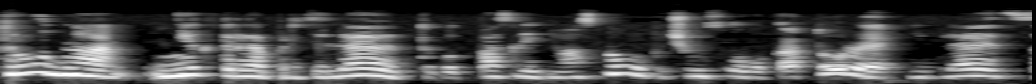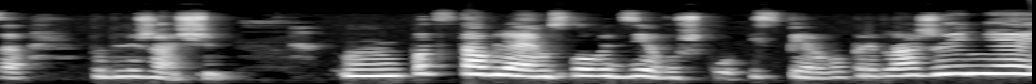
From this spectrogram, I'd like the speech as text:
Трудно, некоторые определяют вот последнюю основу, почему слово «которое» является подлежащим. Подставляем слово «девушку» из первого предложения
